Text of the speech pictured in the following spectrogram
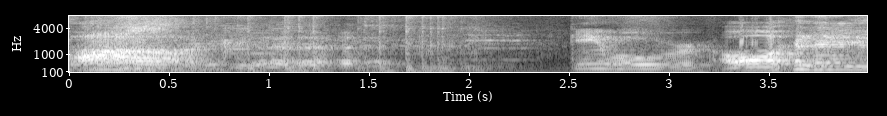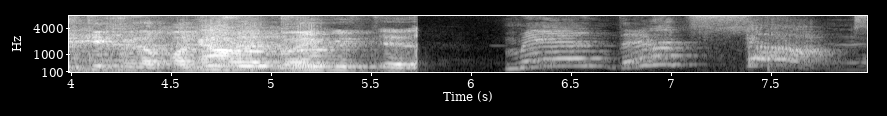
Fuck! Game over. Oh, and then it just kicked me the fuck out real quick. It- Man, that sucks.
